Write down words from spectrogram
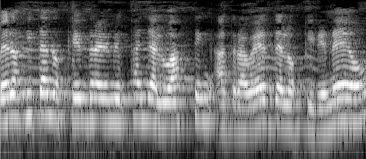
primeros gitanos que entran en España lo hacen a través de los Pirineos,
